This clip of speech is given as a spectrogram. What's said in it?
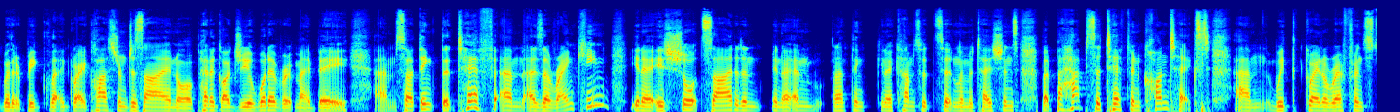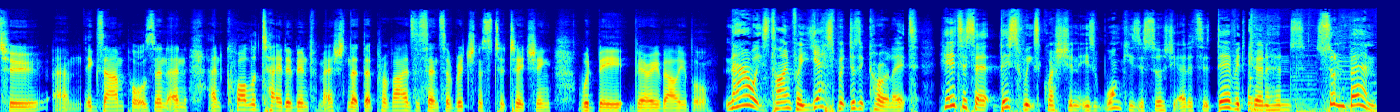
whether it be great classroom design or pedagogy or whatever it may be. Um, so I think that TEF um, as a ranking, you know, is short-sighted and, you know, and I think, you know, comes with certain limitations, but perhaps a TEF in context um, with greater reference to examples and, and, and qualitative information that, that provides a sense of richness to teaching would be very valuable. Now it's time for Yes, but does it correlate? Here to set this week's question is Wonkhe's associate editor David Kernohan's son Ben.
